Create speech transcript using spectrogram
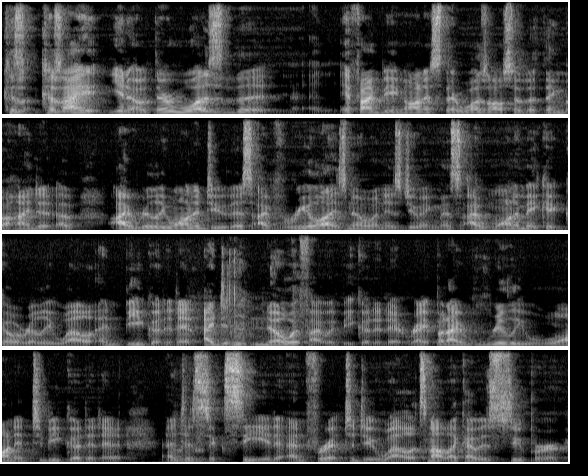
Because because i you know there was the if I'm being honest, there was also the thing behind it of I really want to do this. I've realized no one is doing this. I want to make it go really well and be good at it. I didn't know if I would be good at it, right? But I really wanted to be good at it and mm-hmm. to succeed and for it to do well. It's not like I was super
